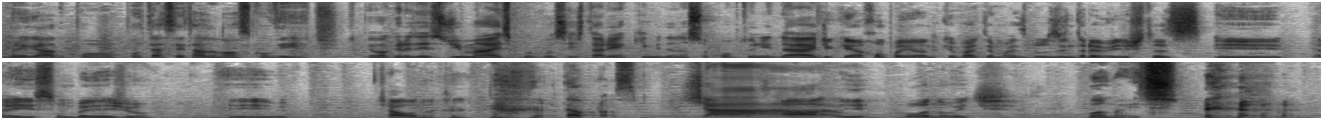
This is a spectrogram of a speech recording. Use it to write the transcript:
Obrigado por, por ter aceitado o nosso convite. Eu agradeço demais por vocês estarem aqui me dando essa oportunidade. E quem acompanhando que vai ter mais duas entrevistas. E é isso, um beijo e tchau, né? Até a próxima. Tchau. Ah, e boa noite. Boa noite.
